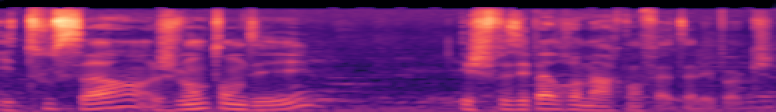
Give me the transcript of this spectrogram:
Et tout ça, je l'entendais et je faisais pas de remarques en fait à l'époque.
